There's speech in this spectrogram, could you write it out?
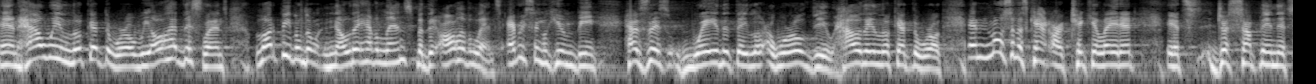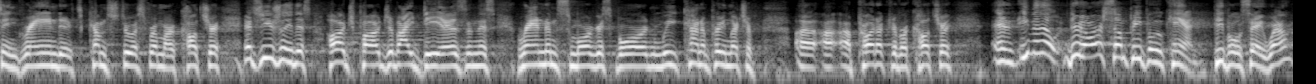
And how we look at the world, we all have this lens. A lot of people don't know they have a lens, but they all have a lens. Every single human being has this way that they look, a worldview, how they look at the world. And most of us can't articulate it. It's just something that's ingrained. It comes to us from our culture. It's usually this hodgepodge of ideas and this random smorgasbord, and we kind of pretty much a, a, a product of our culture. And even though there are some people who can, people will say, well,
